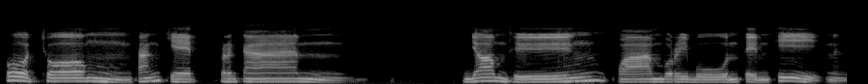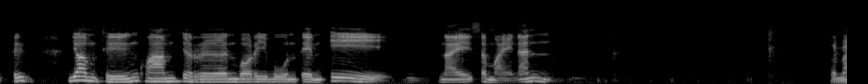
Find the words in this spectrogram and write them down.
โพชฌงทั้งเจ็ดประการ ย่อมถึงความบริบูรณ์เต็มที่หนึ่งถึงย่อมถึงความเจริญบริบูรณ์เต็มที่ในสมัยนั้นเห็นไหม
